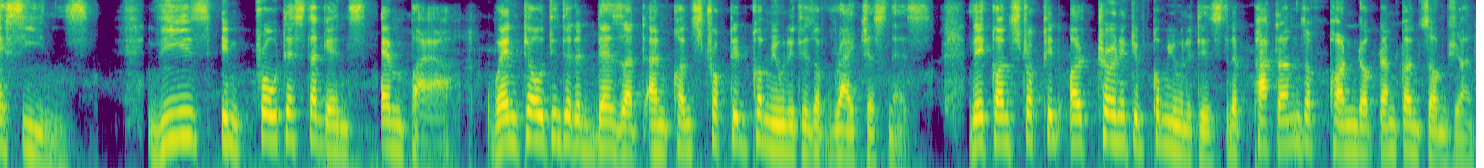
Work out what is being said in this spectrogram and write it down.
Essenes. These, in protest against empire, went out into the desert and constructed communities of righteousness. They constructed alternative communities to the patterns of conduct and consumption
